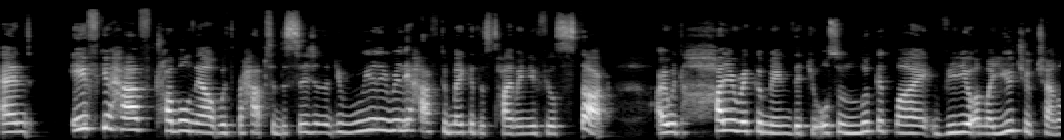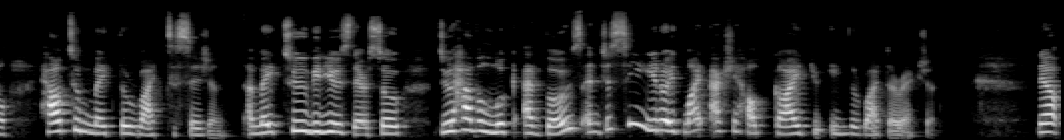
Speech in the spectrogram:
And if you have trouble now with perhaps a decision that you really, really have to make at this time and you feel stuck, I would highly recommend that you also look at my video on my YouTube channel, How to Make the Right Decision. I made two videos there, so do have a look at those and just see, you know, it might actually help guide you in the right direction. Now,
